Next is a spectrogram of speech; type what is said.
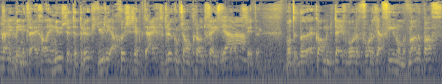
kan ik binnenkrijgen. Alleen nu is het te druk. Juli, augustus heb ik het eigenlijk te druk om zo'n groot feest in touw te zetten. Want er, komen nu tegenwoordig vorig jaar 400 man op af.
